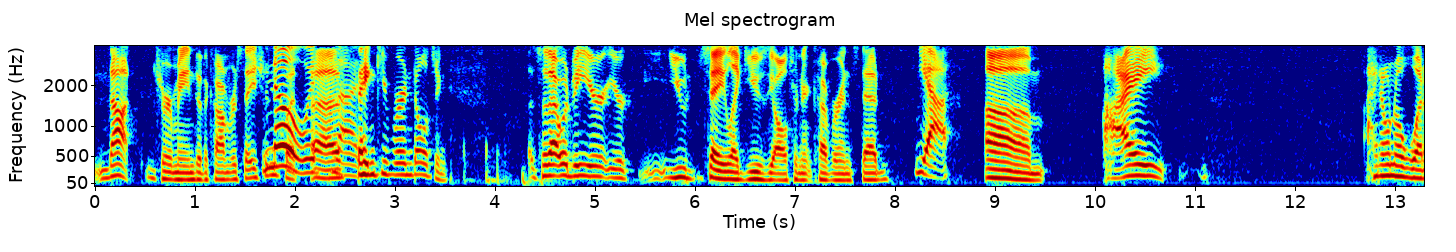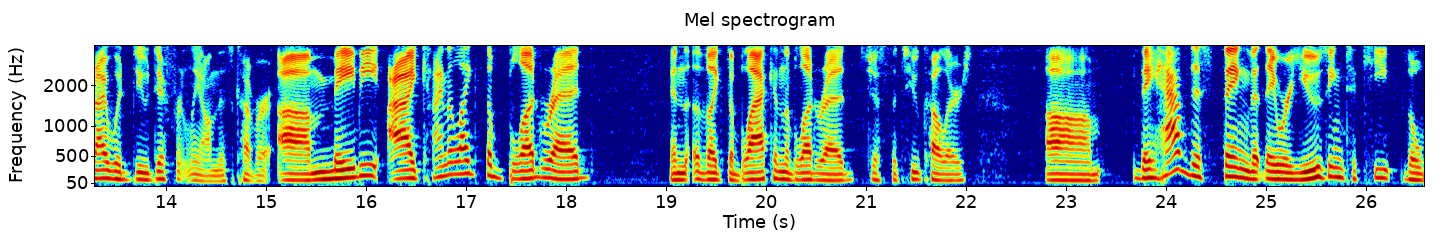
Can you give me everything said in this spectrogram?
not germane to the conversation. No, but, it's uh, not. Thank you for indulging. So that would be your your. You'd say like use the alternate cover instead. yeah, Um, I I don't know what I would do differently on this cover. Um, maybe I kind of like the blood red and uh, like the black and the blood red, just the two colors. Um, they have this thing that they were using to keep the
